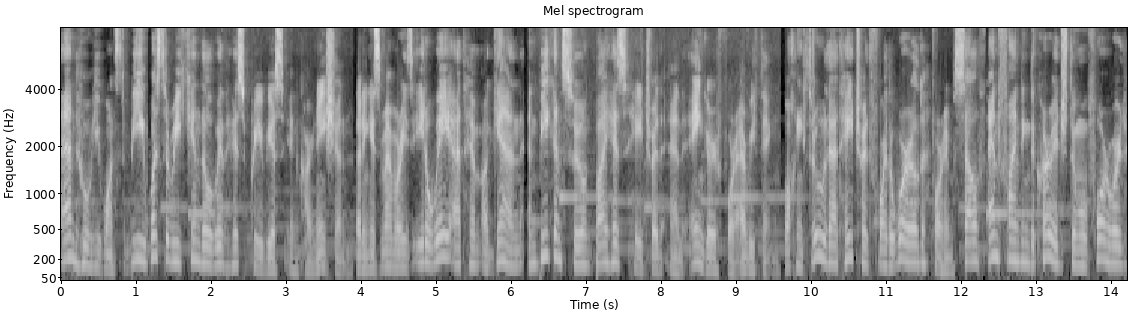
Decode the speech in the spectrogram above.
and who he wants to be was to rekindle with his previous incarnation, letting his memories eat away at him again and be consumed by his hatred and anger for everything. Walking through that hatred for the world, for himself, and finding the courage to move forward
